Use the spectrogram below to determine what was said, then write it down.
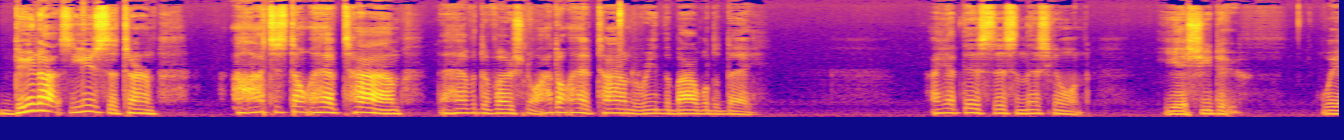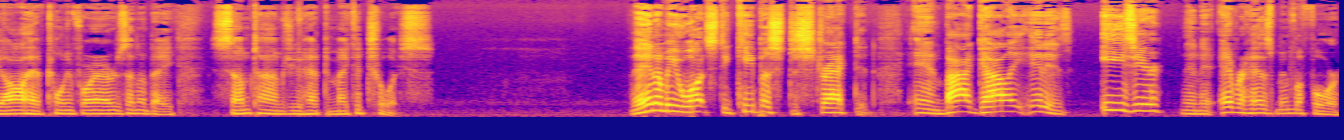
Do not use the term, oh, I just don't have time to have a devotional. I don't have time to read the Bible today. I got this, this, and this going. Yes, you do. We all have 24 hours in a day. Sometimes you have to make a choice. The enemy wants to keep us distracted, and by golly, it is easier than it ever has been before.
